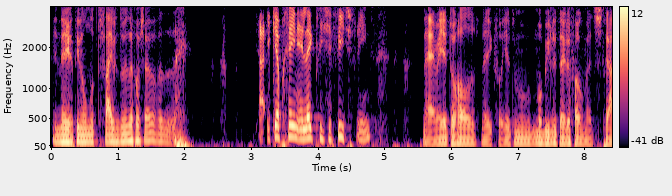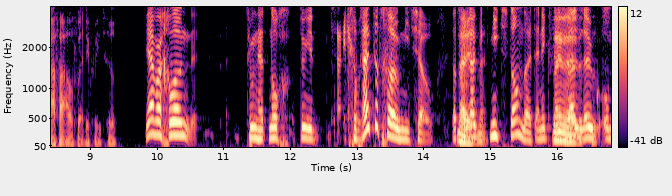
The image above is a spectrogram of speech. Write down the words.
In 1925 of zo? Ja, ik heb geen elektrische fiets, vriend. Nee, maar je hebt toch al, weet ik veel, je hebt een mo- mobiele telefoon met Strava of weet ik veel iets. Ja, maar gewoon eh, toen het nog... Toen je, ja, ik gebruik dat gewoon niet zo. Dat Nee, gebruik nee. ik niet standaard. En ik vind Nee, het wel leuk om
